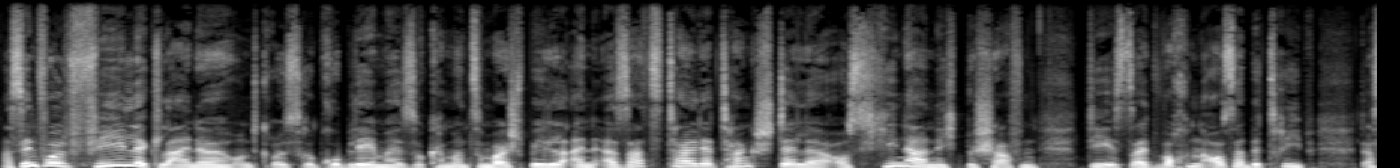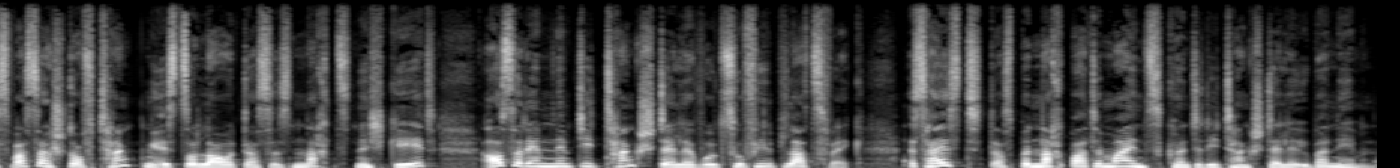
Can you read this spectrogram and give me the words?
Das sind wohl viele kleine und größere Probleme. So kann man zum Beispiel ein Ersatzteil der Tankstelle aus China nicht beschaffen. Die ist seit Wochen außer Betrieb. Das Wasserstofftanken ist so laut, dass es nachts nicht geht. Außerdem nimmt die Tankstelle wohl zu viel Platz weg. Es heißt, das benachbarte Mainz könnte die Tankstelle übernehmen.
